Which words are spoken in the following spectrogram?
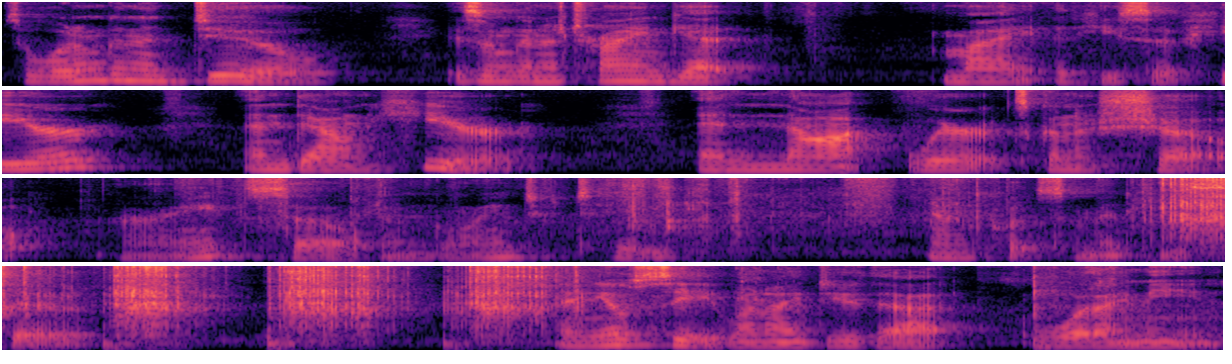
So what I'm going to do is I'm going to try and get my adhesive here and down here and not where it's going to show. All right, so I'm going to take and put some adhesive. And you'll see when I do that what I mean.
